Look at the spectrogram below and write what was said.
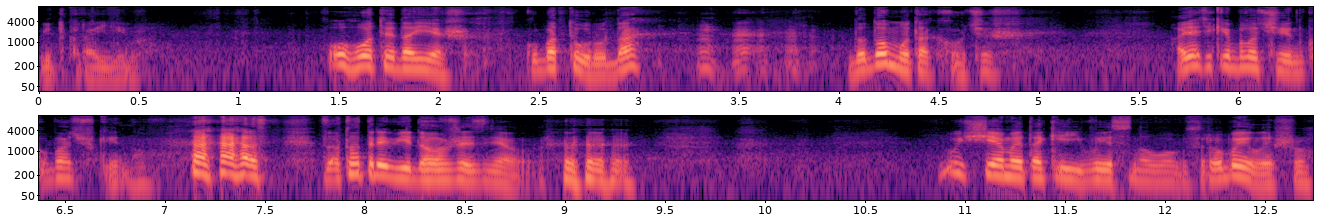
від країв. Ого, ти даєш кубатуру, да? Додому так хочеш. А я тільки блочинку, бач, вкинув. Зато три відео вже зняв. ну, ще ми такий висновок зробили, що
